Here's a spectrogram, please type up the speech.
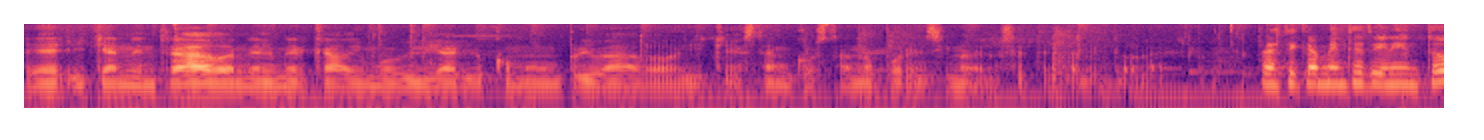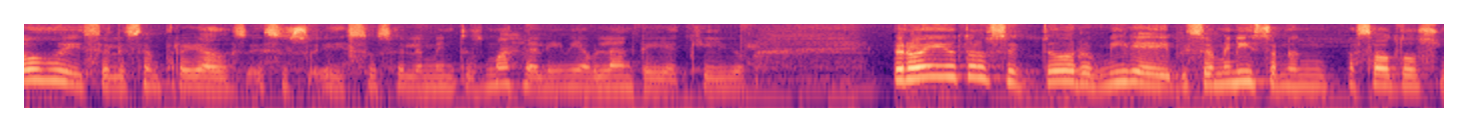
eh, y que han entrado en el mercado inmobiliario como un privado y que están costando por encima de los 70 mil dólares. Prácticamente tienen todo y se les ha entregado esos, esos elementos más, la línea blanca y aquello. Pero hay otro sector, mire, viceministro, han pasado dos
